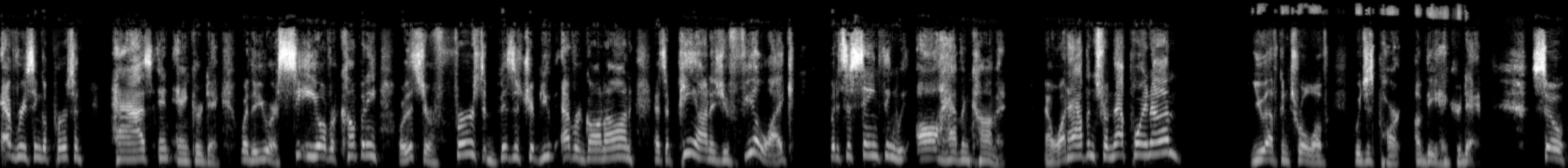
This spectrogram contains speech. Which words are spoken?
every single person has an anchor day. Whether you're a CEO of a company or this is your first business trip you've ever gone on as a peon as you feel like, but it's the same thing we all have in common. Now, what happens from that point on? You have control of, which is part of the anchor day. So,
